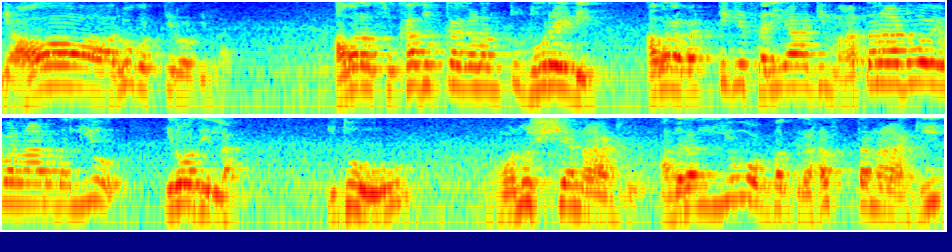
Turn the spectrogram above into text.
ಯಾರೂ ಗೊತ್ತಿರೋದಿಲ್ಲ. ಅವರ ಸುಖ ದುಃಖಗಳಂತೂ ದೂರ ಇಡಿ, ಅವರ ಒಟ್ಟಿಗೆ ಸರಿಯಾಗಿ ಮಾತನಾಡುವ ವ್ಯವಧಾನದಲ್ಲಿಯೂ ಇರೋದಿಲ್ಲ. ಇದು ಮನುಷ್ಯನಾಗಿ, ಅದರಲ್ಲಿಯೂ ಒಬ್ಬ ಗೃಹಸ್ಥನಾಗಿ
